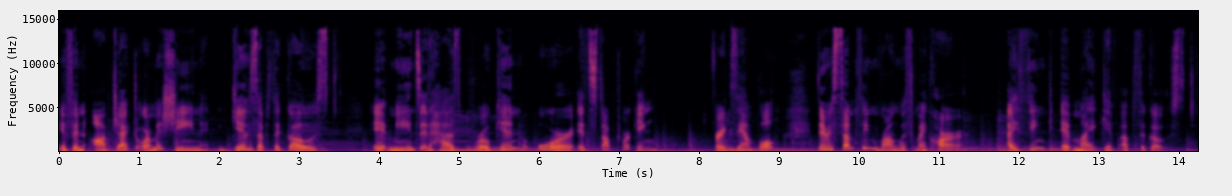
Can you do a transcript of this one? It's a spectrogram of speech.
If an object or machine gives up the ghost, it means it has broken or it stopped working. For example, there is something wrong with my car. I think it might give up the ghost.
